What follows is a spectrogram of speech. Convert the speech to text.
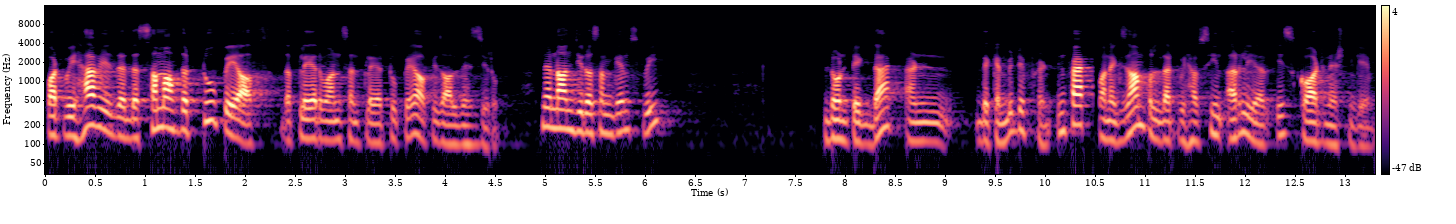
what we have is that the sum of the two payoffs the player 1's and player 2 payoff is always 0. In a non-zero sum games we do not take that and they can be different. In fact one example that we have seen earlier is coordination game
